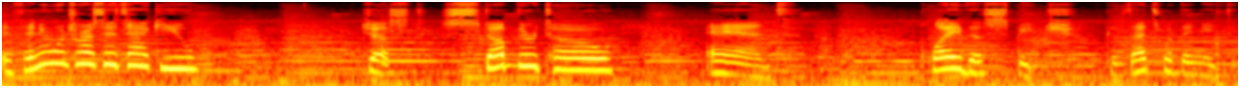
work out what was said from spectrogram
If anyone tries to attack you, just stub their toe and play this speech because that's what they need to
